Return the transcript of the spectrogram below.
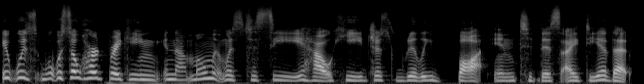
it was what was so heartbreaking in that moment was to see how he just really bought into this idea that,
